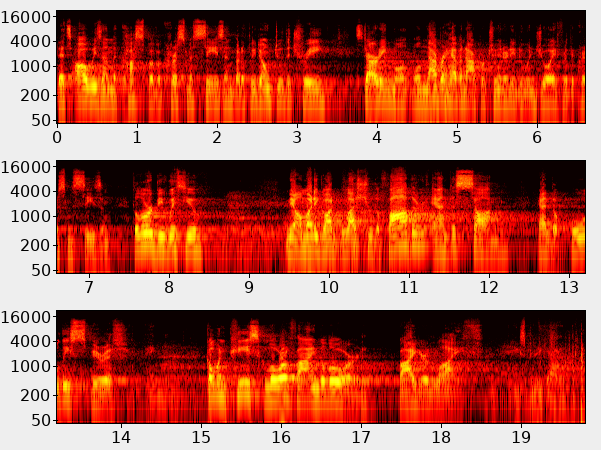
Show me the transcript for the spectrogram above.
that's always on the cusp of a Christmas season. But if we don't do the tree starting, we'll, we'll never have an opportunity to enjoy it for the Christmas season. The Lord be with you. May Almighty God bless you, the Father and the Son and the Holy Spirit. Amen. Go in peace, glorifying the Lord by your life. Thanks be to God.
